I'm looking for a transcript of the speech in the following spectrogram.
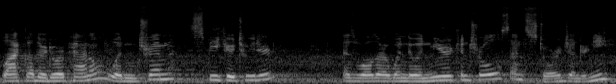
black leather door panel, wooden trim, speaker tweeter, as well as our window and mirror controls and storage underneath.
